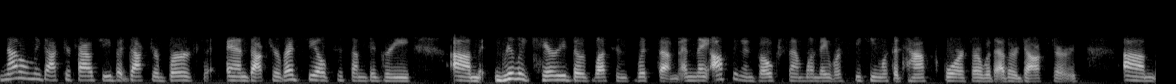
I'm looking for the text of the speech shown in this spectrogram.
not only Dr. Fauci but Dr. Birx and Dr. Redfield to some degree um, really carried those lessons with them, and they often invoked them when they were speaking with the task force or with other doctors. Um,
